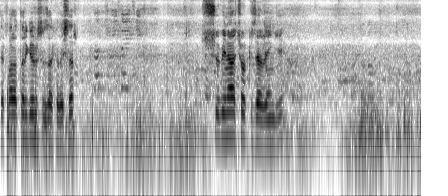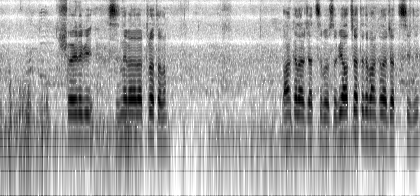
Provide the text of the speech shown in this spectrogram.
teferruatları görürsünüz arkadaşlar. Şu bina çok güzel rengi. Şöyle bir sizinle beraber tur atalım. Bankalar Caddesi burası. Bir alt caddede Bankalar Caddesi'ydi.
